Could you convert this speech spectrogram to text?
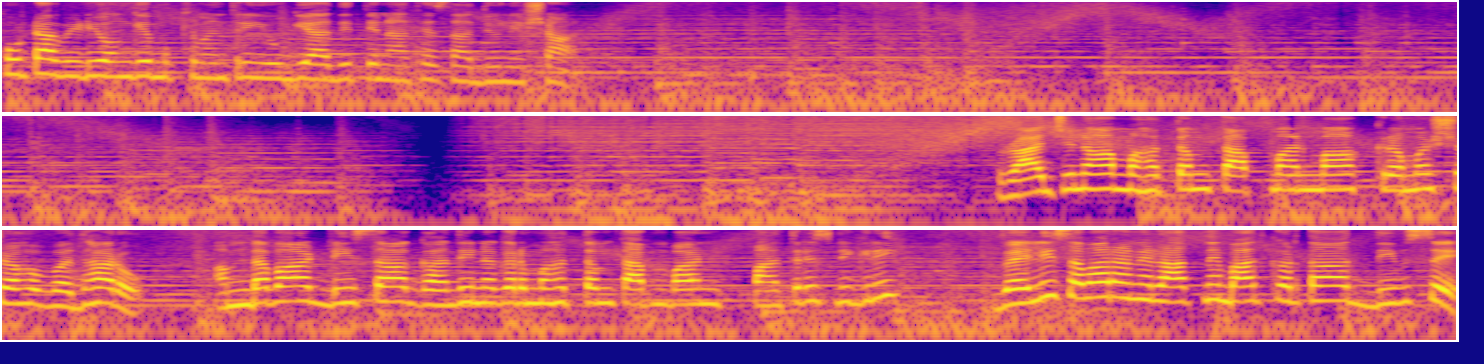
ખોટા વીડિયો અંગે મુખ્યમંત્રી યોગી આદિત્યનાથે સાધ્યું નિશાન. રાજ્યના મહત્તમ તાપમાનમાં ક્રમશઃ વધારો. અમદાવાદ, ડીસા, ગાંધીનગર મહત્તમ તાપમાન પાંત્રીસ ડિગ્રી. વહેલી સવાર અને રાતને બાદ કરતા દિવસે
